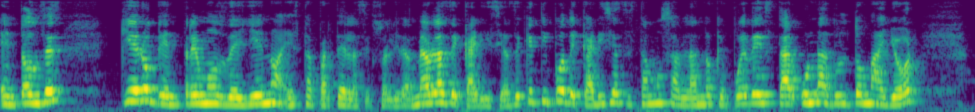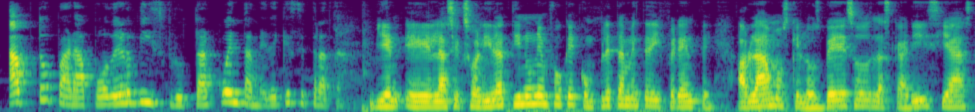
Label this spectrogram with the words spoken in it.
entonces quiero que entremos de lleno a esta parte de la sexualidad. Me hablas de caricias. ¿De qué tipo de caricias estamos hablando que puede estar un adulto mayor? Apto para poder disfrutar. Cuéntame, ¿de qué se trata? Bien, eh, la sexualidad tiene un enfoque completamente diferente. Hablábamos que los besos, las caricias,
